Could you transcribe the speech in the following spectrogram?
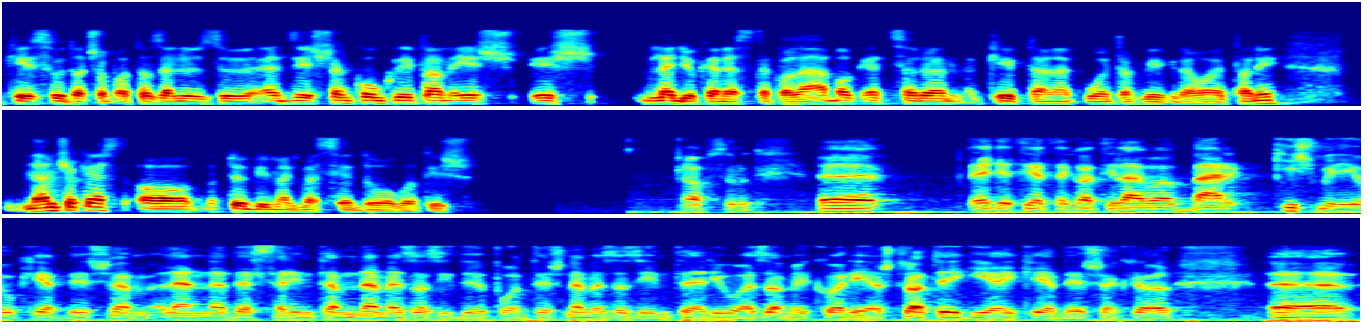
készült a csapat az előző edzésen konkrétan, és, és legyökereztek a lábak, egyszerűen képtelenek voltak végrehajtani. Nem csak ezt, a, a többi megbeszélt dolgot is. Abszolút egyetértek Attilával, bár kismillió kérdésem lenne, de szerintem nem ez az időpont, és nem ez az interjú az, amikor ilyen stratégiai kérdésekről e,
